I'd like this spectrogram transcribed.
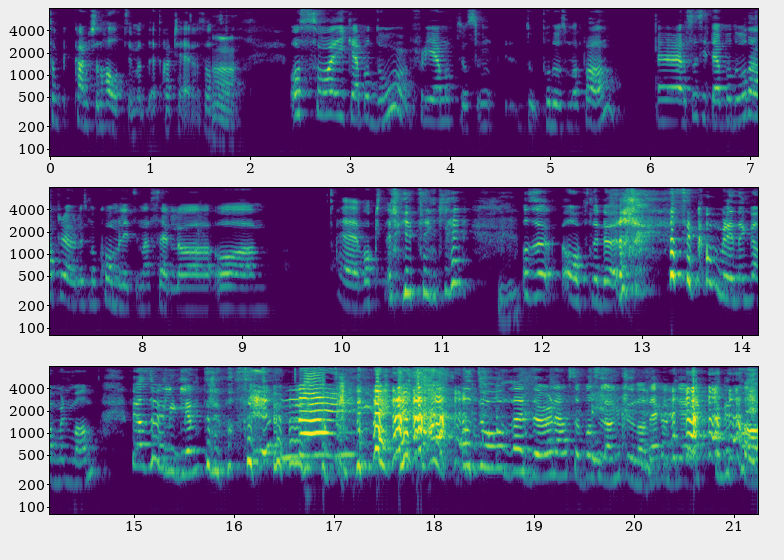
tok kanskje en halvtime, et kvarter eller sånt. Ja. Og så gikk jeg på do, fordi jeg måtte jo som, do, på do som var faen. Eh, så sitter jeg på do da, og prøver liksom å komme litt til meg selv og, og eh, våkne litt, egentlig. Og så åpner døra, kommer det inn en gammel mann. For jeg har selvfølgelig glemt å låse døren. og do, nei, døren er såpass langt unna at jeg kan ikke, jeg kan ikke ta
